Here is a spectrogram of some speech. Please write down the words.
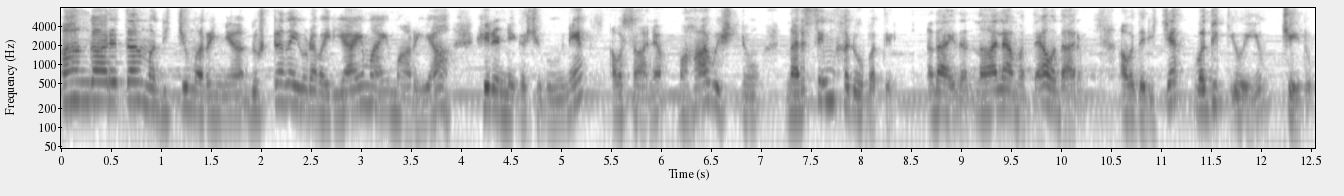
അഹങ്കാരത്താൽ മതിച്ചു മറിഞ്ഞ് ദുഷ്ടതയുടെ പര്യായമായി മാറിയ ഹിരണ്യകശിപുവിനെ അവസാനം മഹാവിഷ്ണു നരസിംഹരൂപത്തിൽ അതായത് നാലാമത്തെ അവതാരം അവതരിച്ച് വധിക്കുകയും ചെയ്തു.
